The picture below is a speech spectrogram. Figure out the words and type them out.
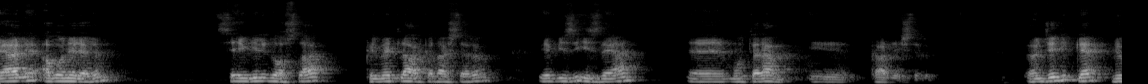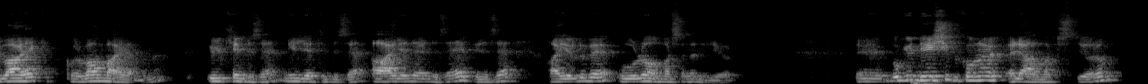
Değerli abonelerim, sevgili dostlar, kıymetli arkadaşlarım ve bizi izleyen e, muhterem e, kardeşlerim. Öncelikle mübarek Kurban Bayramı'nı ülkemize, milletimize, ailelerinize, hepinize hayırlı ve uğurlu olmasını diliyorum. E, bugün değişik bir konu ele almak istiyorum.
